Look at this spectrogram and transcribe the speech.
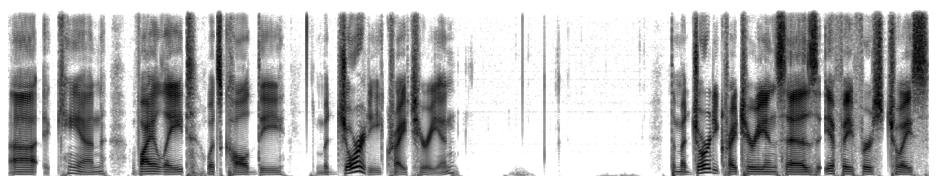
uh, it can violate what's called the majority criterion. The majority criterion says if a first choice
